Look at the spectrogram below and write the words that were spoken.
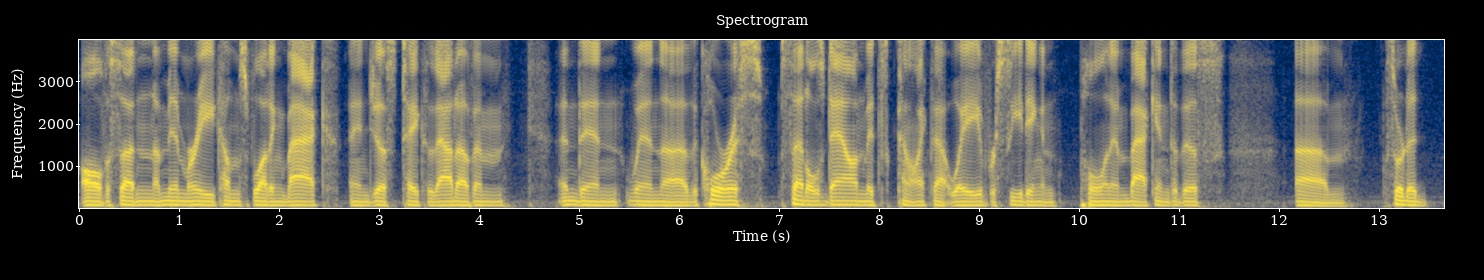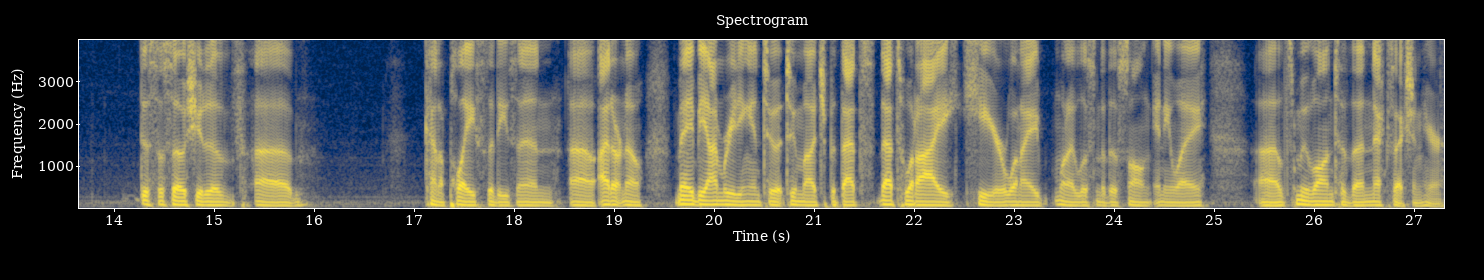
All of a sudden, a memory comes flooding back and just takes it out of him. And then when uh, the chorus settles down, it's kind of like that wave receding and pulling him back into this um, sort of disassociative uh, kind of place that he's in. Uh, I don't know. Maybe I'm reading into it too much, but that's that's what I hear when I when I listen to this song. Anyway, uh, let's move on to the next section here.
